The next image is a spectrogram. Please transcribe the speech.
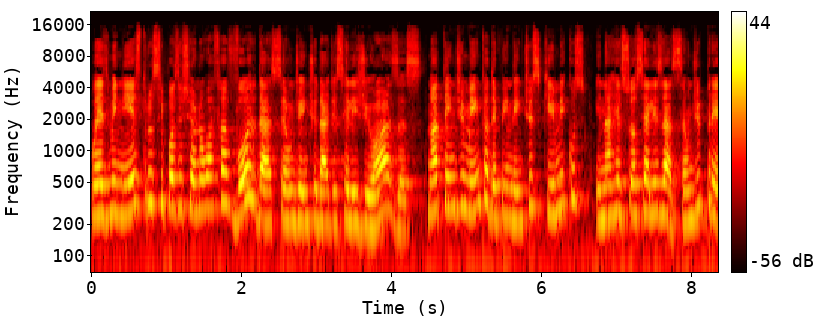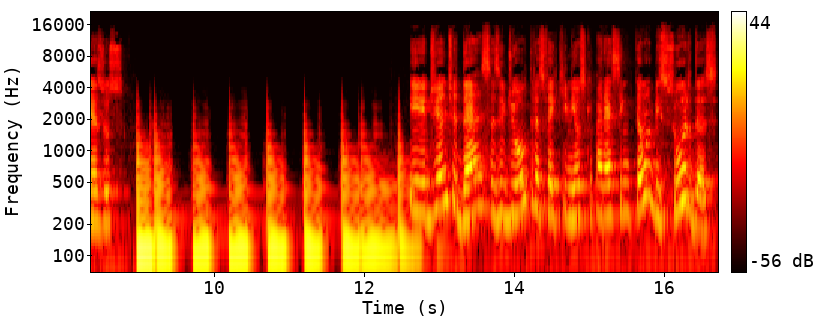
o ex-ministro se posicionou a favor da ação de entidades religiosas no atendimento a dependentes químicos e na ressocialização de presos. E diante dessas e de outras fake news que parecem tão absurdas,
